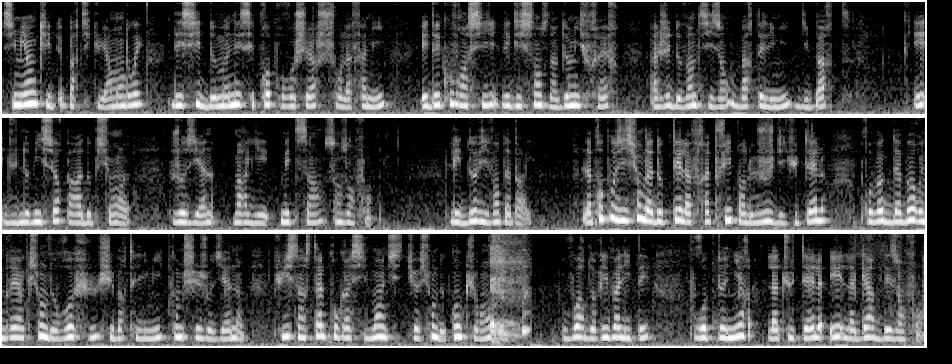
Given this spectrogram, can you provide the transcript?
Simeon, qui est particulièrement doué, décide de mener ses propres recherches sur la famille et découvre ainsi l'existence d'un demi-frère âgé de 26 ans, Barthélemy, dit Bart, et d'une demi-sœur par adoption, euh, Josiane, mariée, médecin, sans enfant. Les deux vivant à Paris. La proposition d'adopter la fratrie par le juge des tutelles provoque d'abord une réaction de refus chez Barthélemy comme chez Josiane, puis s'installe progressivement une situation de concurrence, voire de rivalité, pour obtenir la tutelle et la garde des enfants.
